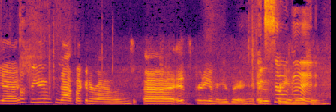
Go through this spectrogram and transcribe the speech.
Yeah she is not fucking around uh it's pretty amazing It It's so good. amazing.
